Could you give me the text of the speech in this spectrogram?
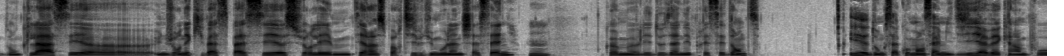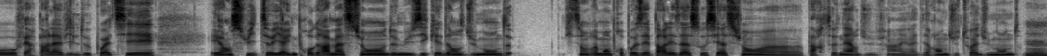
Donc là, c'est euh, une journée qui va se passer sur les hum, terrains sportifs du Moulin de Chassaigne, Mhm. comme les deux années précédentes. Et donc ça commence à midi avec un pot offert par la ville de Poitiers. Et ensuite, il y a une programmation de musique et danse du monde qui sont vraiment proposées par les associations euh, partenaires du, enfin, du Toit du Monde. Mm.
